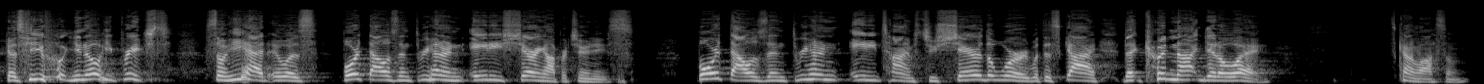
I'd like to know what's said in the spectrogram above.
Because he, you know, he preached. So he had, it was 4,380 sharing opportunities. 4,380 times to share the word with this guy that could not get away. It's kind of awesome.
